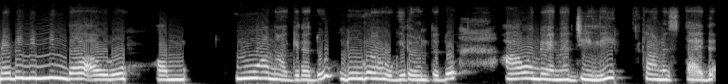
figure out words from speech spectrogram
ಮೇ ಬಿ ನಿಮ್ಮಿಂದ ಅವರು ಮೂವ್ ಆನ್ ಆಗಿರೋದು, ದೂರ ಹೋಗಿರುವಂತದ್ದು ಆ ಒಂದು ಎನರ್ಜಿ ಇಲ್ಲಿ ಕಾಣಿಸ್ತಾ ಇದೆ.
